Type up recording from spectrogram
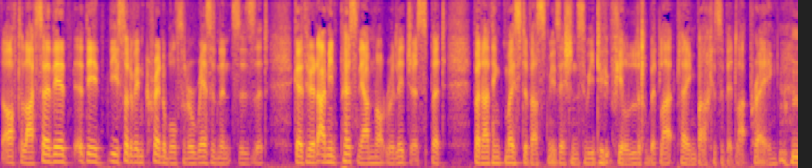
the afterlife. So they're, they're these sort of incredible sort of resonances that go through it. I mean, personally, I'm not religious, but but I think most of us musicians we do feel a little bit like playing Bach is a bit like praying. Mm-hmm.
